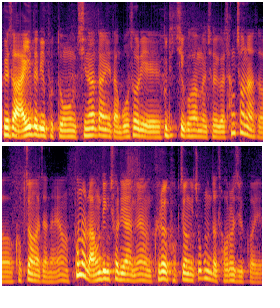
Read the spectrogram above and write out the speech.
그래서 아이들이 보통 지나다니다 모서리에 부딪히고 하면 저희가 상처 나서 걱정하잖아요. 코너 라운딩 처리하면 그럴 걱정이 조금 더 덜어질 거예요.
